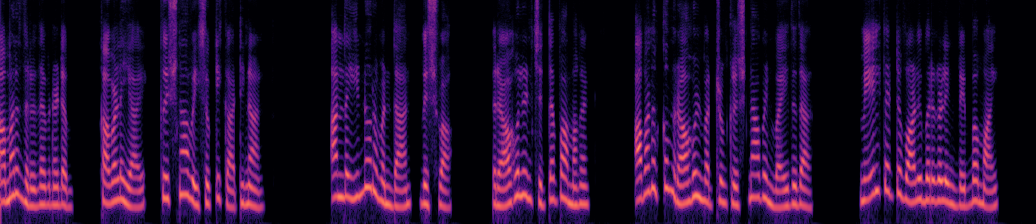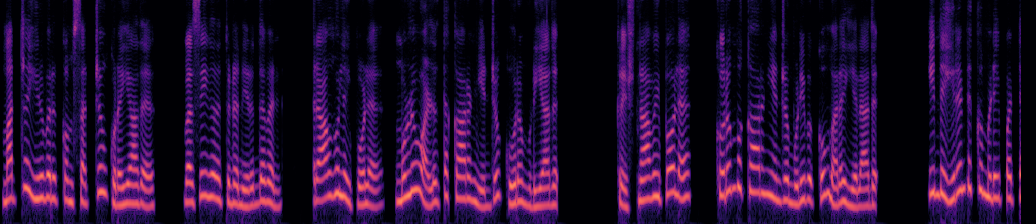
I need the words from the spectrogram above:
அமர்ந்திருந்தவனிடம் கவலையாய் கிருஷ்ணாவை சுட்டி காட்டினான் அந்த இன்னொருவன்தான் விஸ்வா ராகுலின் சித்தப்பா மகன். அவனுக்கும் ராகுல் மற்றும் கிருஷ்ணாவின் வயதுதான். மேல்தட்டு வாலிபர்களின் பிம்பமாய் மற்ற இருவருக்கும் சற்றும் குறையாத வசீகரத்துடன் இருந்தவன் ராகுலைப் போல முழு அழுத்தக்காரன் என்று கூற முடியாது. கிருஷ்ணாவைப் போல குறும்புக்காரன் என்ற முடிவுக்கும் வர இயலாது. இந்த இரண்டுக்கும் இடைப்பட்ட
